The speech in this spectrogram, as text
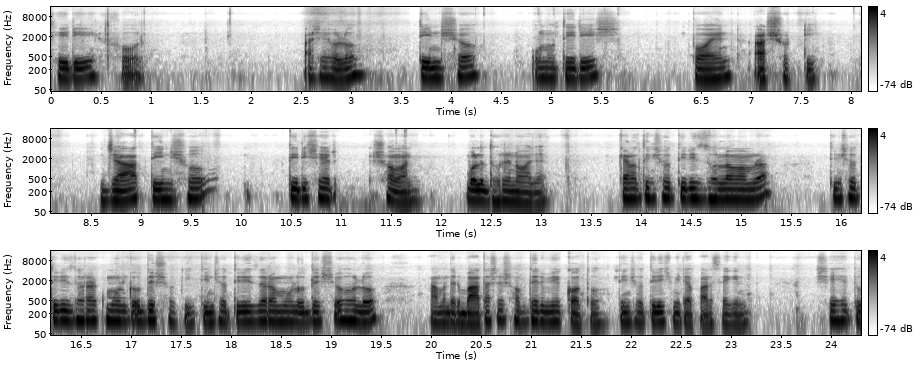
থ্রি ফোর আসে হলো তিনশো উনতিরিশ পয়েন্ট আটষট্টি, যা তিনশো তিরিশের সমান বলে ধরে নেওয়া যায়। কেন তিনশো তিরিশ ধরলাম আমরা? তিনশো তিরিশ ধরার মূল উদ্দেশ্য কী? তিনশো তিরিশ ধরার মূল উদ্দেশ্য হলো আমাদের বাতাসের শব্দের বেগ কত? তিনশো তিরিশ মিটার পার সেকেন্ড। সেহেতু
